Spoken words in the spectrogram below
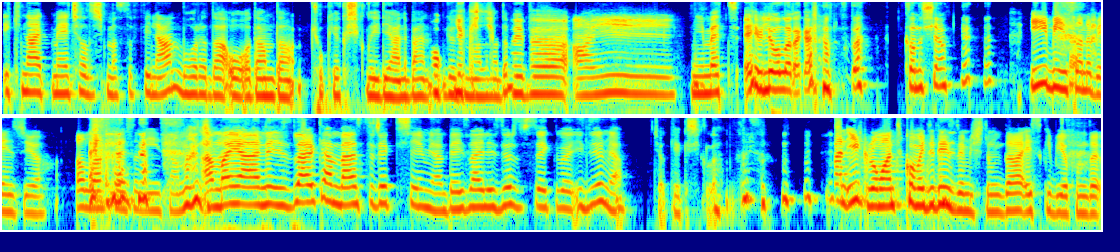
ikna etmeye çalışması filan. Bu arada o adam da çok yakışıklıydı yani ben Çok gözümü alamadım. yakışıklıydı. Ay. Nimet evli olarak aramızda konuşamıyor. İyi bir insana benziyor. Allah versin iyi insanlar. Ama yani izlerken ben sürekli şeyim yani Beyza ile izliyoruz sürekli böyle izliyorum ya. Çok yakışıklı. Ben ilk romantik komedide izlemiştim daha eski bir yapımda.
